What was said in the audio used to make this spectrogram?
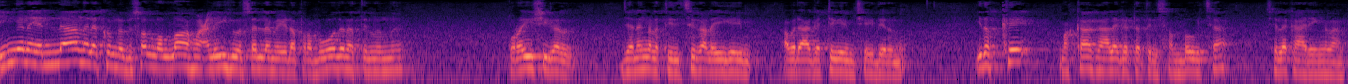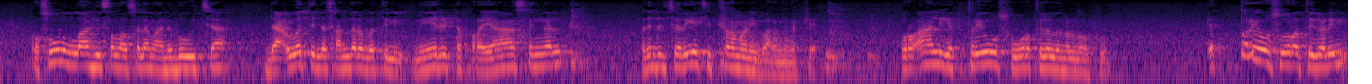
ഇങ്ങനെ എല്ലാ നിലക്കും നബി സല്ലാഹു അലൈഹി വസല്ലമയുടെ പ്രബോധനത്തിൽ നിന്ന് കുറൈശികൾ ജനങ്ങളെ തിരിച്ചു കളയുകയും അവരകറ്റുകയും ചെയ്തിരുന്നു. ഇതൊക്കെ മക്ക കാലഘട്ടത്തിൽ സംഭവിച്ച ചില കാര്യങ്ങളാണ്. റസൂൾ അള്ളാഹി വസല്ലം അനുഭവിച്ച ദഅവത്തിന്റെ സന്ദർഭത്തിൽ നേരിട്ട പ്രയാസങ്ങൾ അതിന്റെ ചെറിയ ചിത്രമാണ് ഈ പറഞ്ഞതൊക്കെ. ഖുർആാനിൽ എത്രയോ സൂറത്തുകൾ നിങ്ങൾ നോക്കൂ. എത്രയോ സൂറത്തുകളിൽ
